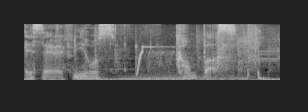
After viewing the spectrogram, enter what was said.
SRF Virus Kompass.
